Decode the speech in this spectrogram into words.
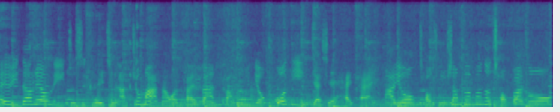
还有一道料理，就是可以请阿朱玛拿碗白饭，帮你们用锅底加些海苔、麻油，炒出香喷喷的炒饭哦。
